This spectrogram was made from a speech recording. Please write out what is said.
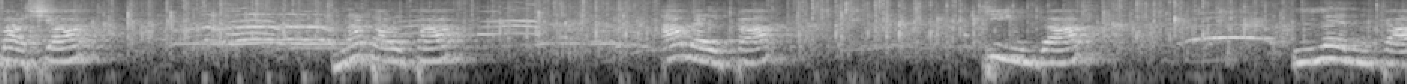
Basia. Natalka. Amelka. Kinga. Lenka.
